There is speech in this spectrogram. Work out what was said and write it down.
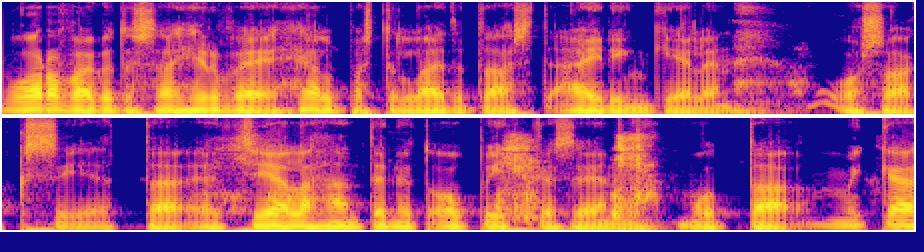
vuorovaikutussa hirveän helposti laitetaan sitten äidinkielen osaksi, että, että siellähän te nyt opitte sen, mutta mikä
